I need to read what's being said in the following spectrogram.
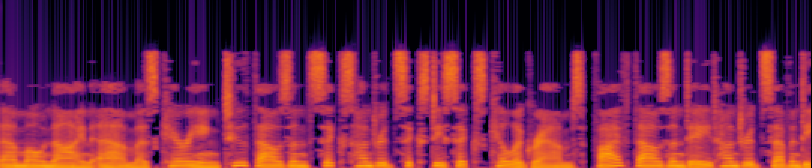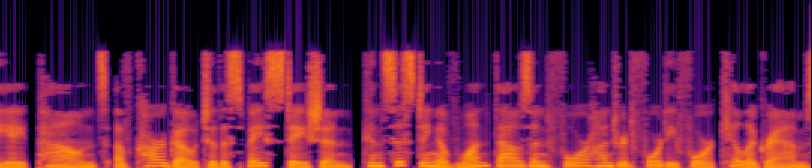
M09M is carrying 2666 kilograms, 5878 pounds of cargo to the space station, consisting of 1444 kilograms,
